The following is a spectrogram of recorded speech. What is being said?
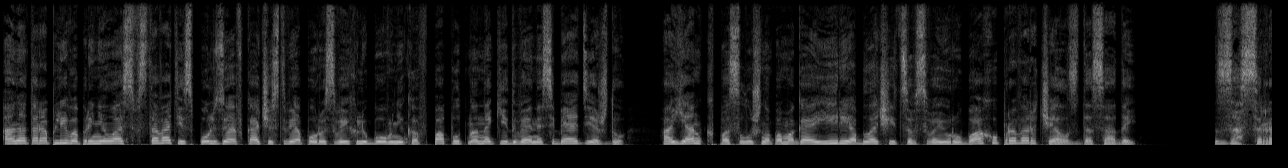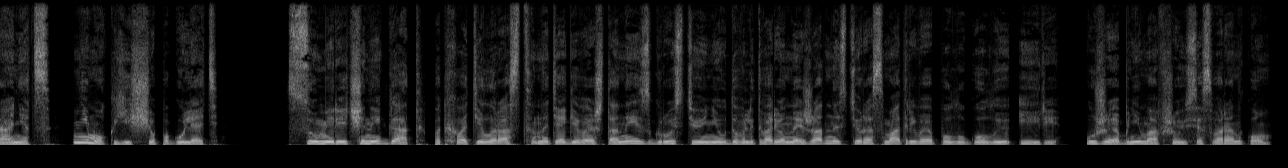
Она торопливо принялась вставать, используя в качестве опоры своих любовников, попутно накидывая на себя одежду, а Янг, послушно помогая Ире облачиться в свою рубаху, проворчал с досадой. «Засранец! Не мог еще погулять!» «Сумеречный гад!» — подхватил Раст, натягивая штаны и с грустью и неудовлетворенной жадностью рассматривая полуголую Ири, уже обнимавшуюся с воронком.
